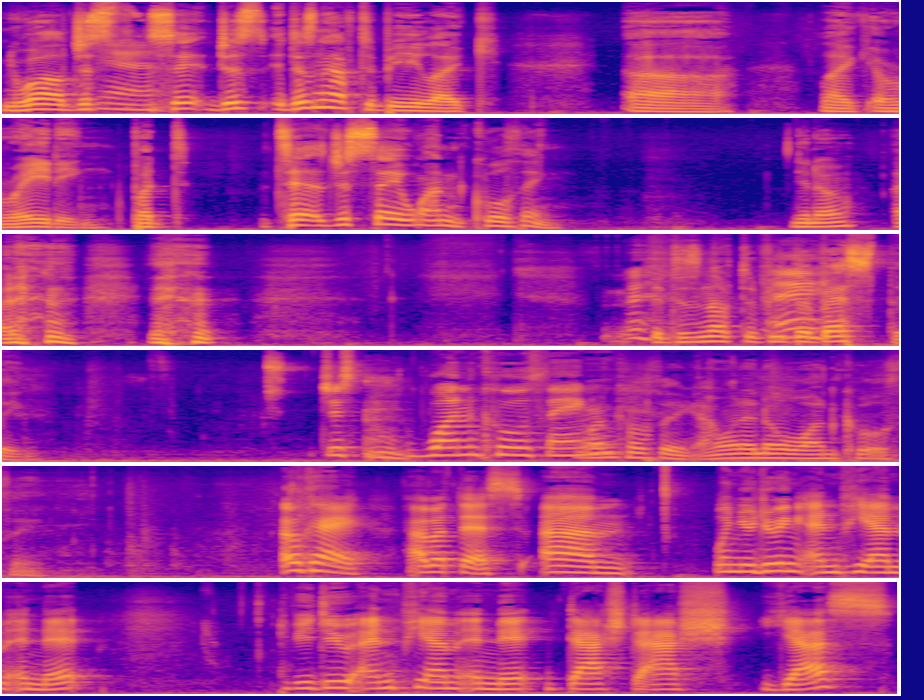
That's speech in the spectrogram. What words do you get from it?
Well, just Yeah. say just it doesn't have to be like uh like a rating, but t- just say one cool thing. You know? it doesn't have to be the best thing. Just one cool thing. One cool thing. I want to know one cool thing. Okay, how about this? Um, when you're doing npm init, if you do npm init dash dash yes,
